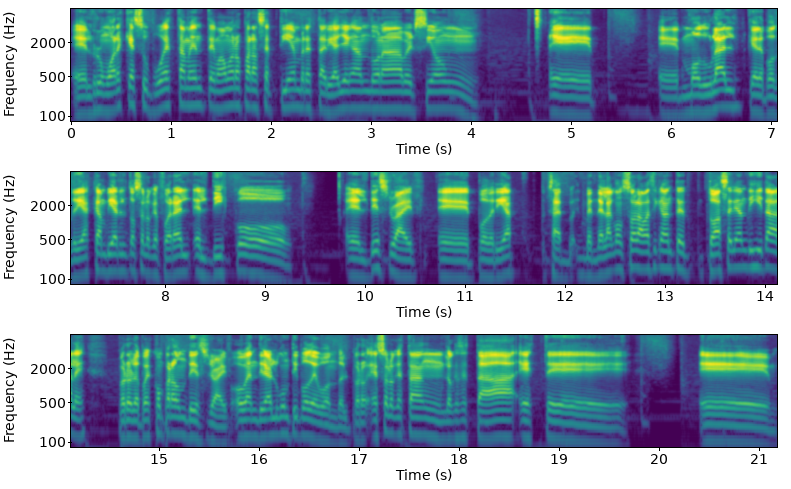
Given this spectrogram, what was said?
El rumor es que supuestamente, más o menos para septiembre, estaría llegando una versión eh, eh, modular que le podrías cambiar entonces lo que fuera el disco el disk drive eh, podría vender la consola básicamente todas serían digitales, pero le puedes comprar un disk drive o vendría algún tipo de bundle. Pero eso es lo que están, lo que se está, este, eh,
